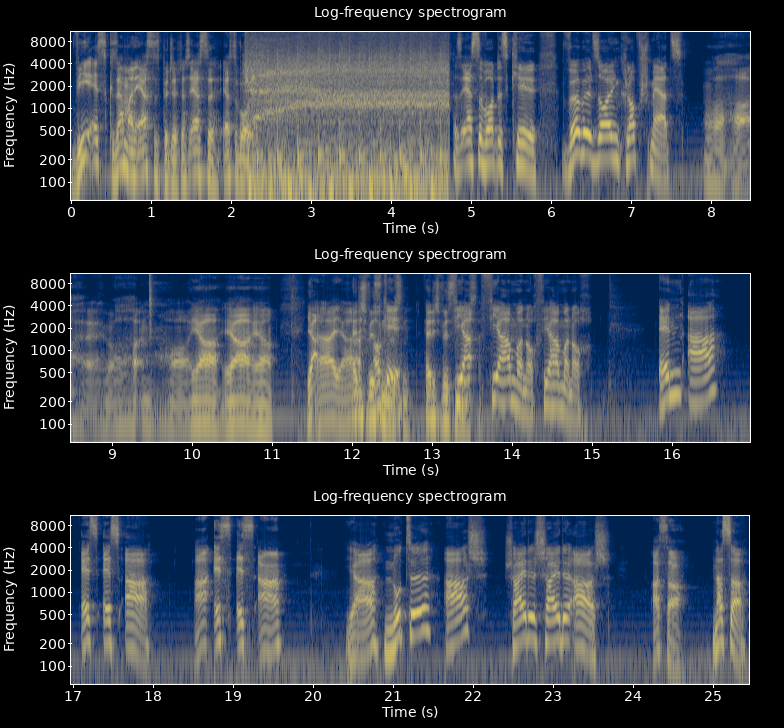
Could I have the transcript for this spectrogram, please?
WS, sag mal ein erstes bitte, das erste, erste Wort. Das erste Wort ist Kill. Wirbelsäulen-Klopfschmerz. Oh, oh, oh, ja, ja, ja. Ja, ja. Hätte ich wissen Okay. müssen. Hätte ich wissen Vier, müssen. vier haben wir noch. Vier haben wir noch. N-A-S-S-A. A-S-S-A, Ja, Nutte, Arsch, Scheide, Scheide, Arsch. Assa. Nasser.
